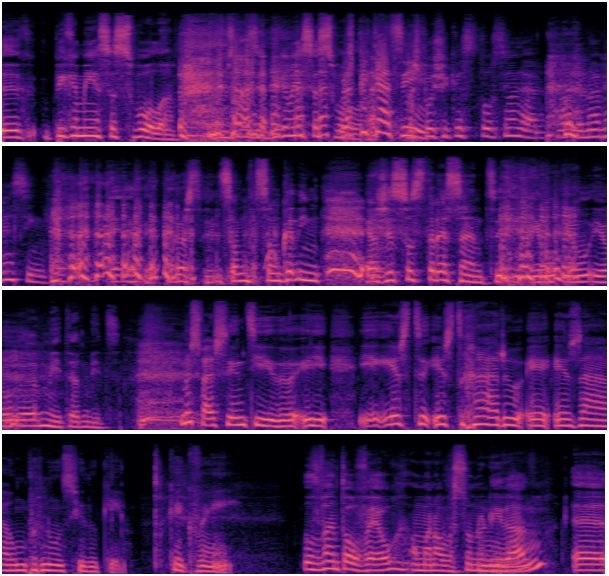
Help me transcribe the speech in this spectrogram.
eh, pica-me essa cebola. Vamos lá dizer, pica-me essa cebola. pica assim. Mas depois fica estou assim a olhar. Olha, não é bem assim. É, gosto, sou, sou um bocadinho. eu Às vezes sou estressante. Eu, eu, eu admito, admito. Mas faz sentido. E este, este raro é, é já um pronúncio do quê? O que é que vem aí? Levanta o véu, é uma nova sonoridade, eh,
